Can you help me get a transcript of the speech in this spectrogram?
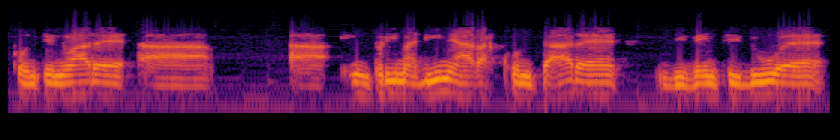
continuare a a, in prima linea a raccontare di 22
